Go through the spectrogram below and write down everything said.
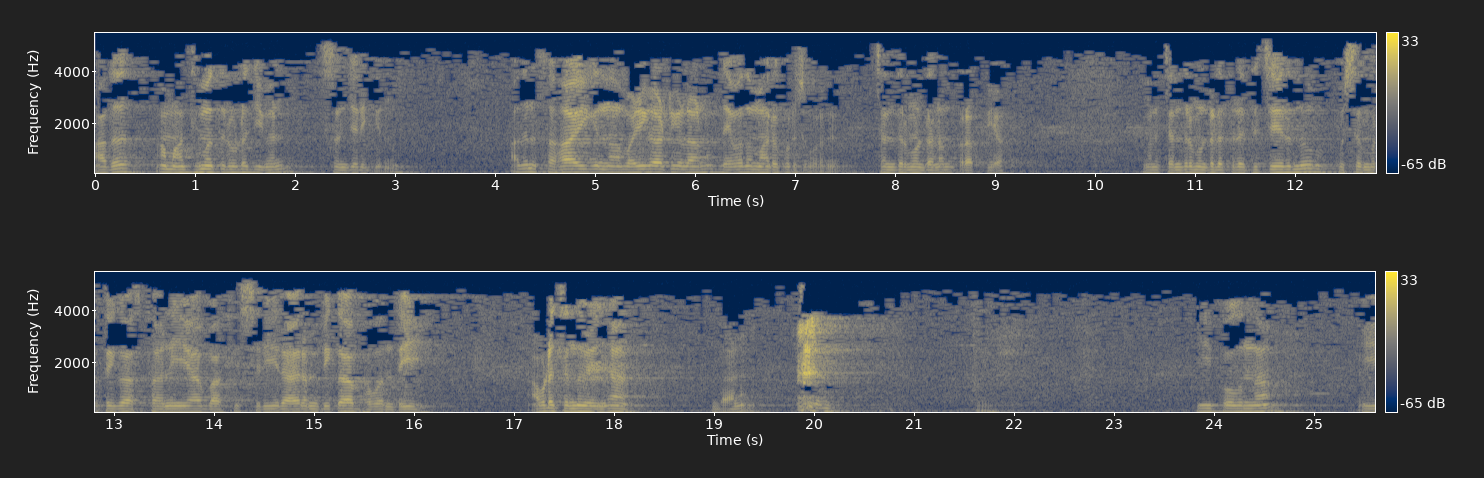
അത് ആ മാധ്യമത്തിലൂടെ ജീവൻ സഞ്ചരിക്കുന്നു. അതിന് സഹായിക്കുന്ന വഴികാട്ടികളാണ് ദേവതമാരെ കുറിച്ച് പറഞ്ഞത്. ചന്ദ്രമണ്ഡലം പ്രാപ്യ. അങ്ങനെ ചന്ദ്രമണ്ഡലത്തിൽ എത്തിച്ചേരുന്നു. കുശമൃത്തിക സ്ഥാനീയ ബാഹ്യശരീരാരംഭിക ഭവന്തി. അവിടെ ചെന്നു കഴിഞ്ഞാൽ എന്താണ്? ഈ പോകുന്ന ഈ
